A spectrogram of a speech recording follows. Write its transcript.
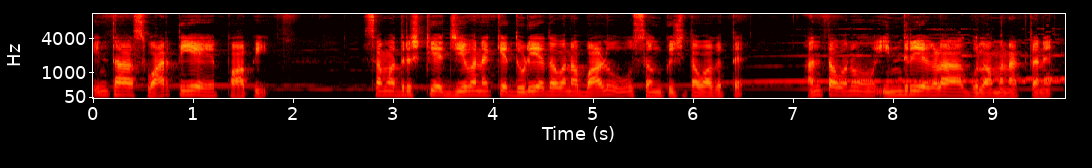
ಇಂತಹ ಸ್ವಾರ್ಥಿಯೇ ಪಾಪಿ. ಸಮದೃಷ್ಟಿಯ ಜೀವನಕ್ಕೆ ದುಡಿಯದವನ ಬಾಳು ಸಂಕುಚಿತವಾಗುತ್ತೆ. ಅಂಥವನು ಇಂದ್ರಿಯಗಳ ಗುಲಾಮನಾಗ್ತಾನೆ.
